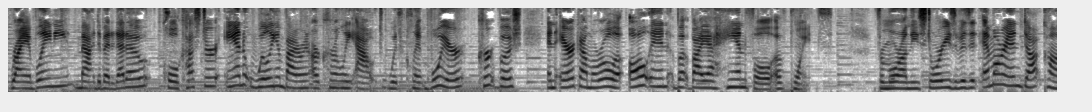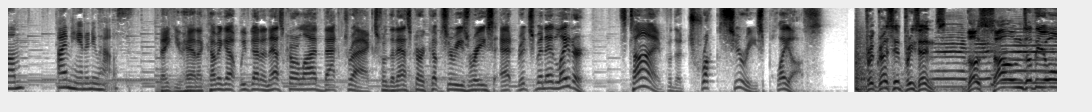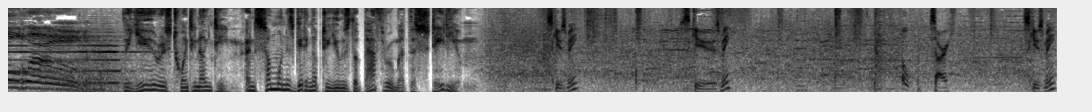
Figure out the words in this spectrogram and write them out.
Ryan Blaney, Matt DiBenedetto, Cole Custer, and William Byron are currently out, with Clint Bowyer, Kurt Busch, and Eric Almirola all in, but by a handful of points. For more on these stories, visit MRN.com. I'm Hannah Newhouse. Thank you, Hannah. Coming up, we've got a NASCAR Live backtracks from the NASCAR Cup Series race at Richmond, and later, it's time for the Truck Series playoffs. Progressive presents The Sounds of the Old World. The year is 2019, and someone is getting up to use the bathroom at the stadium. Excuse me? Excuse me? Oh, sorry. Excuse me?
